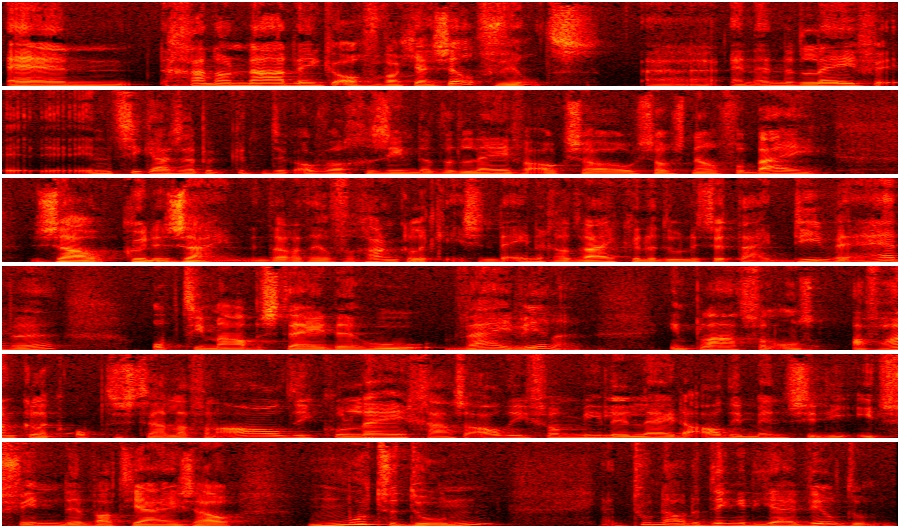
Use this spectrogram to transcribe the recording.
en ga nou nadenken over wat jij zelf wilt. Eh, en, en het leven, in het ziekenhuis heb ik het natuurlijk ook wel gezien dat het leven ook zo, zo snel voorbij zou kunnen zijn. En dat het heel vergankelijk is. En het enige wat wij kunnen doen is de tijd die we hebben optimaal besteden hoe wij willen. In plaats van ons afhankelijk op te stellen van al die collega's, al die familieleden, al die mensen die iets vinden wat jij zou moeten doen. Ja, doe nou de dingen die jij wilt doen.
